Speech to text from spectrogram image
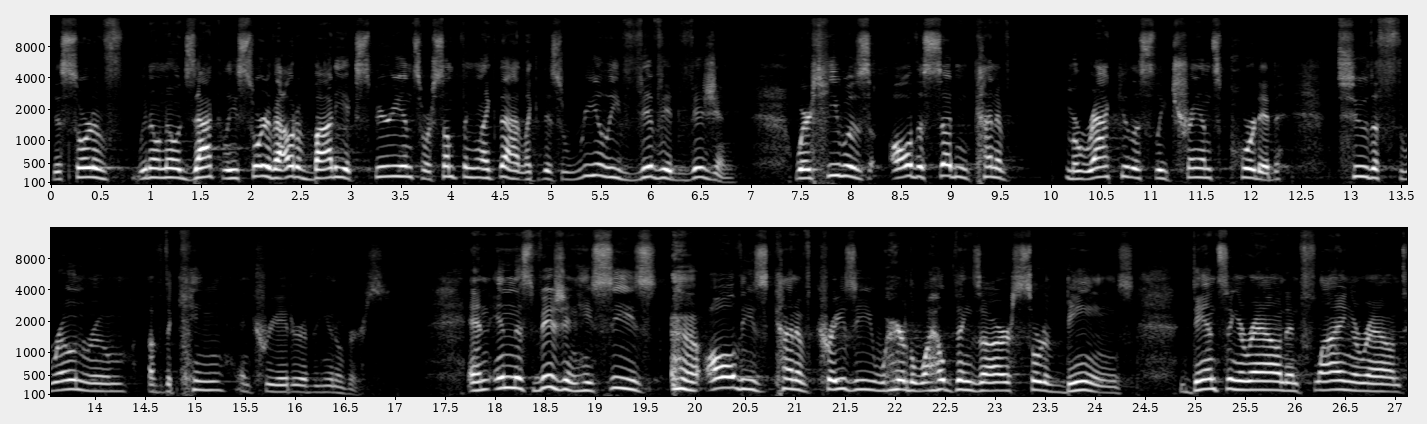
This sort of, we don't know exactly, sort of out of body experience or something like that, like this really vivid vision where he was all of a sudden kind of miraculously transported to the throne room of the King and Creator of the universe. And in this vision, he sees all these kind of crazy, where the wild things are sort of beings dancing around and flying around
